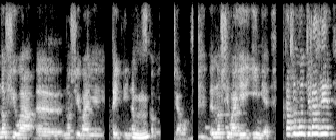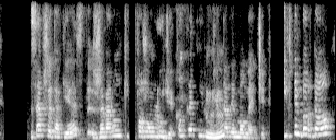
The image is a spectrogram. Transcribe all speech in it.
nosiła, y, nosiła jej, tej chwili nazwisko mm-hmm. mi działo, nosiła jej imię. W każdym bądź razie zawsze tak jest, że warunki tworzą ludzie, konkretni ludzie mm-hmm. w danym momencie. I w tym Bordeaux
